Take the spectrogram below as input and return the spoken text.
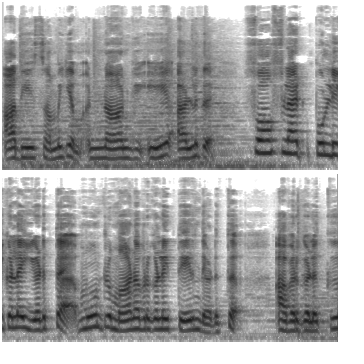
அதே சமயம் நான்கு ஏ அல்லது ஃபாஃப்ளாட் புள்ளிகளை எடுத்த மூன்று மாணவர்களை தேர்ந்தெடுத்து அவர்களுக்கு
